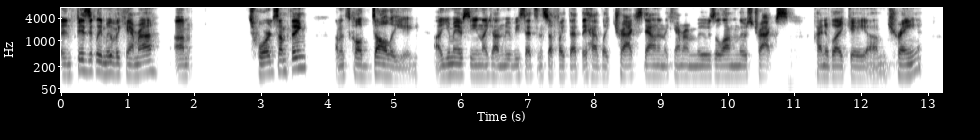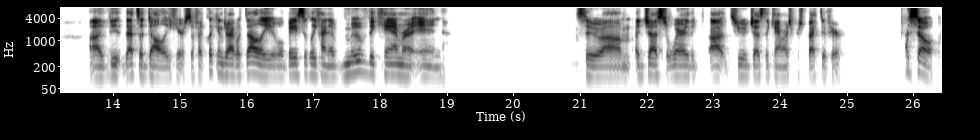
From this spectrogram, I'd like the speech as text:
and physically move a camera um towards something, um it's called dollying Uh, you may have seen like on movie sets and stuff like that, they have like tracks down and the camera moves along those tracks, kind of like a um, train. Uh, the, that's a dolly here. So if I click and drag with dolly, it will basically kind of move the camera in to um, adjust where the uh, to adjust the camera's perspective here. So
